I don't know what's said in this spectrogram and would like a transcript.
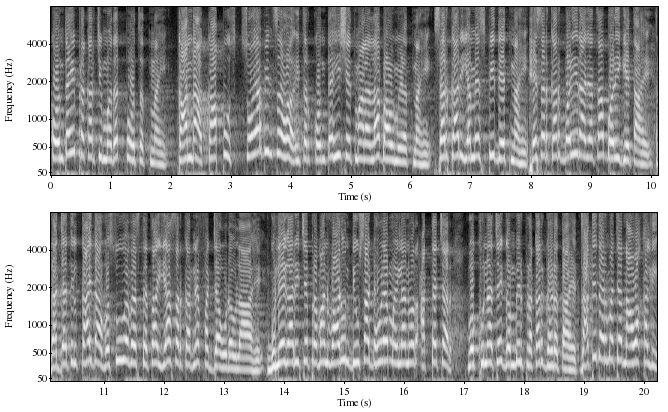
कोणत्याही प्रकारची मदत पोहोचत नाही. कांदा कापूस सोयाबीनसह इतर कोणत्याही शेतमालाला भाव मिळत नाही. सरकार एमएसपी देत नाही. हे सरकार बळीराजाचा बळी घेत आहे. राज्यातील कायदा व सुव्यवस्थेचा या सरकारने फज्जा उडवला आहे. गुन्हेगारीचे प्रमाण वाढून दिवसा ढवळ्या महिलांवर अत्याचार व खुनाचे गंभीर प्रकार घडत आहेत. जाती धर्माच्या नावाखाली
